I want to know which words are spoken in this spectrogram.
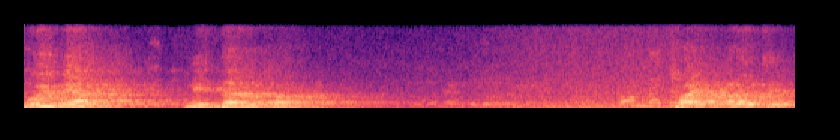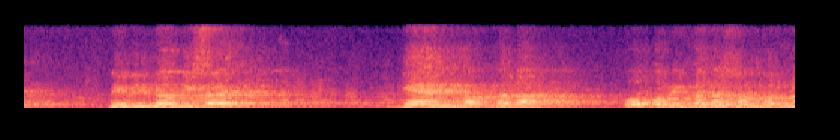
দুই মেয়াদ নির্ধারণ করা। ছয় নম্বর হচ্ছে বিভিন্ন বিষয়ে জ্ঞান, দক্ষতা ও অভিজ্ঞতা সম্পন্ন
